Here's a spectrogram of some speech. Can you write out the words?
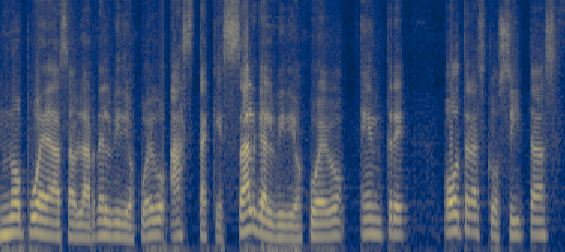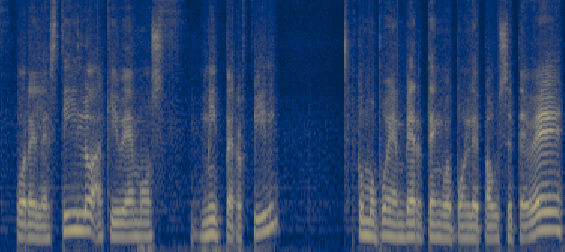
no puedas hablar del videojuego hasta que salga el videojuego, entre otras cositas por el estilo. Aquí vemos mi perfil. Como pueden ver, tengo Ponle Pause TV,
